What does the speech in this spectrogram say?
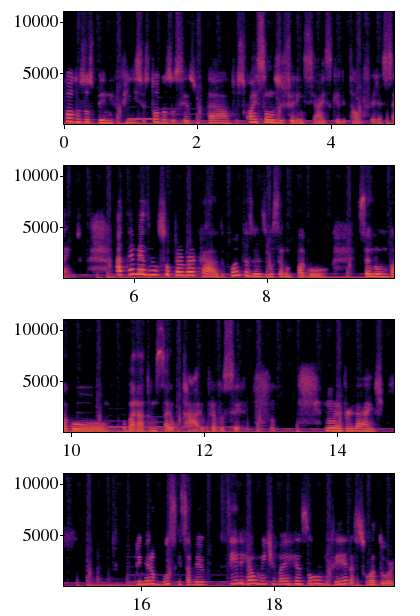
todos os benefícios, todos os resultados, quais são os diferenciais que ele está oferecendo. Até mesmo no supermercado, quantas vezes você não pagou, você não pagou, o barato não saiu caro para você? não é verdade? Primeiro busque saber se ele realmente vai resolver a sua dor.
